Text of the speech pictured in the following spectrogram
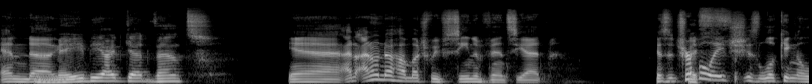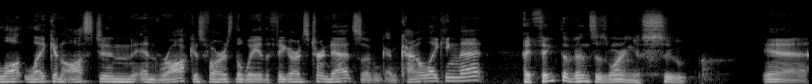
and uh, maybe I'd get Vince. Yeah, I, I don't know how much we've seen of Vince yet. Because the Triple H is looking a lot like an Austin and Rock as far as the way the Figuarts turned out, so I'm, I'm kind of liking that. I think the Vince is wearing a suit. Yeah.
